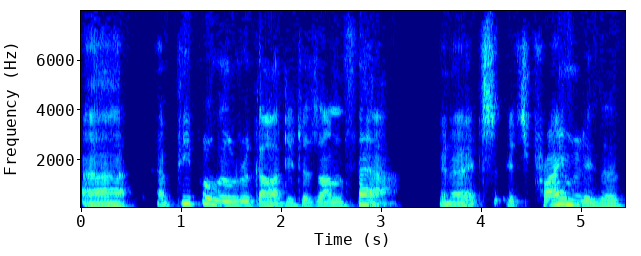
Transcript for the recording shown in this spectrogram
uh, people will regard it as unfair. You know, it's it's primarily the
